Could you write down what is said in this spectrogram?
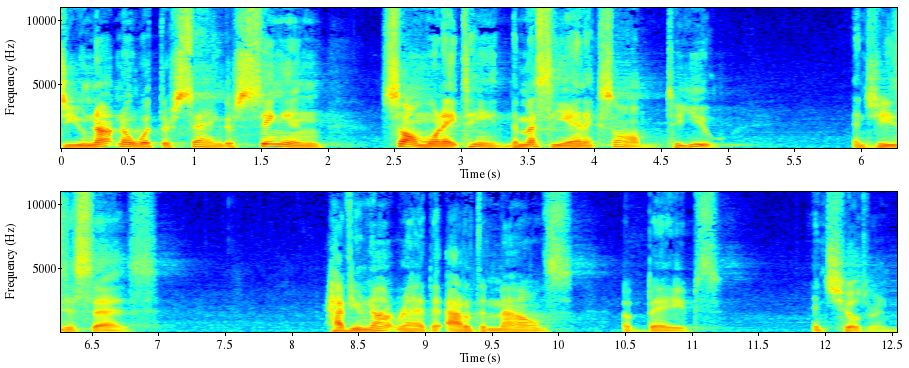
Do you not know what they're saying? They're singing Psalm 118, the messianic psalm, to you. And Jesus says, Have you not read that out of the mouths of babes and children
